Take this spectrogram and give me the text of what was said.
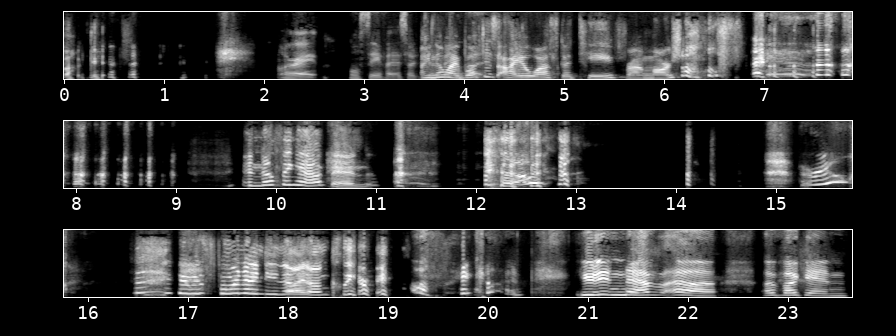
buckets. All right. We'll see if I start I know. I tripping, bought this ayahuasca tea from Marshalls, and nothing happened. For real? it was four ninety nine on clearance. Oh my god! You didn't have a a fucking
